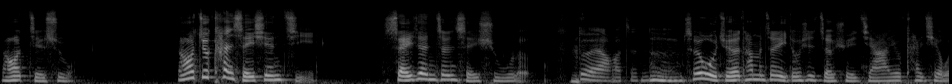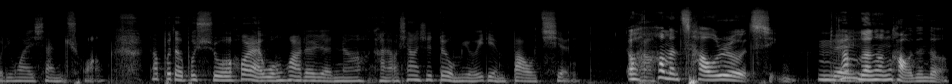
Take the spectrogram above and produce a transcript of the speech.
然后结束，然后就看谁先急，谁认真谁输了。对啊，真的。嗯，所以我觉得他们这里都是哲学家，又开启了我另外一扇窗。那不得不说，后来文化的人呢，好像是对我们有一点抱歉。哦，他们超热情，嗯，他们人很好，真的。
